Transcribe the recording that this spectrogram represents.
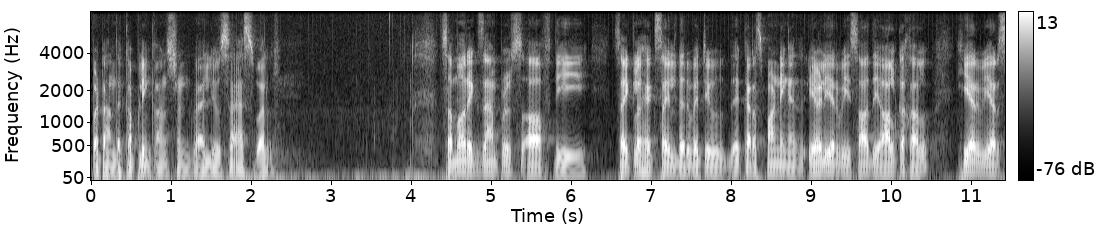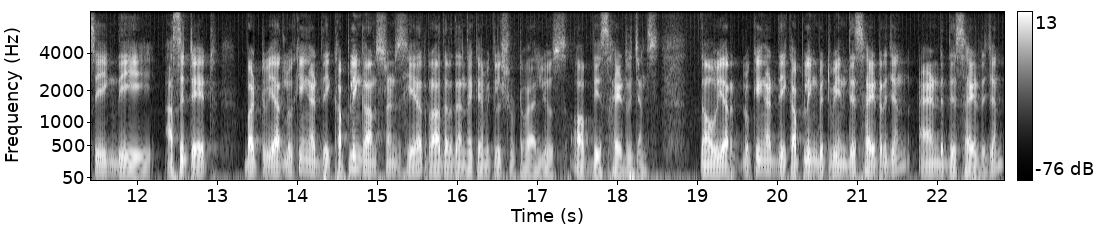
but on the coupling constant values as well. Some more examples of the cyclohexyl derivative the corresponding earlier we saw the alcohol here we are seeing the acetate but we are looking at the coupling constants here rather than the chemical shift values of these hydrogens. Now we are looking at the coupling between this hydrogen and this hydrogen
